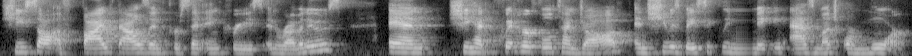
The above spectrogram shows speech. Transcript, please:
she saw a 5,000% increase in revenues. And she had quit her full time job and she was basically making as much or more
